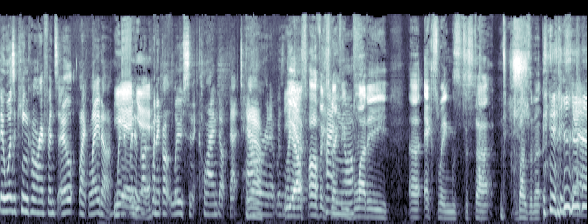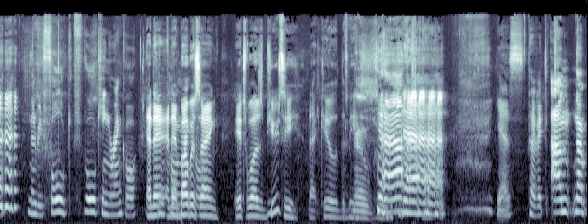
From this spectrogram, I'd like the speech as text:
there was a King Kong reference earl- like later when, Yeah, it, when it yeah. got when it got loose and it climbed up that tower Yeah. and it was like yeah, I was half hanging expecting off. bloody uh, X-wings to start buzzing it. yeah, and then it'd be full full King Rancor. And then King and then Kong Boba Rancor. saying it was beauty that killed the beast. Yes, perfect. Um, no,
